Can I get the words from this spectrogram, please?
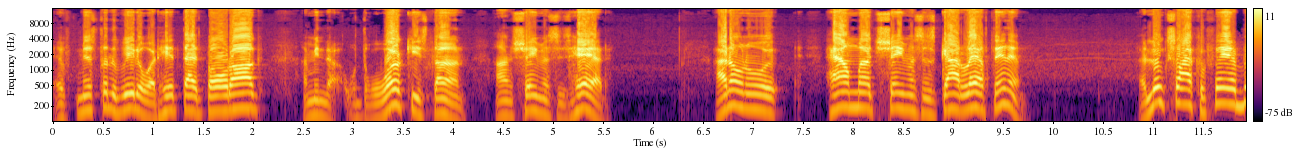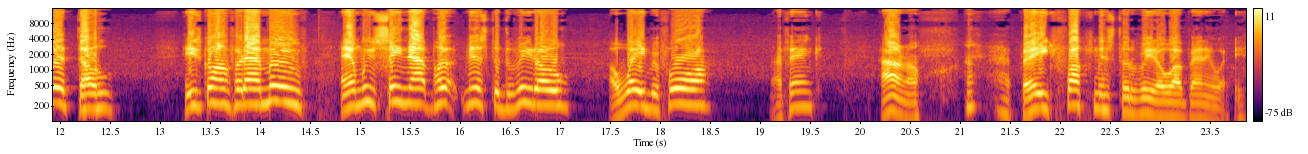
If Mr. DeVito had hit that Bulldog, I mean, the, the work he's done on Sheamus's head. I don't know how much Sheamus has got left in him. It looks like a fair bit, though. He's going for that move, and we've seen that put Mr. DeVito away before, I think. I don't know. but he fucked Mr. DeVito up anyway.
